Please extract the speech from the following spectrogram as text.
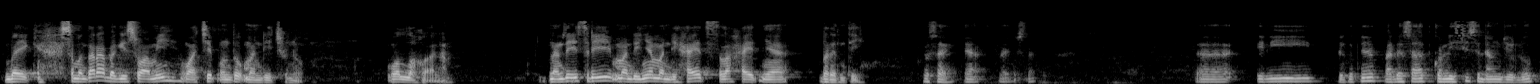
Baik, sementara bagi suami wajib untuk mandi junub. Wallahu alam. Nanti istri mandinya mandi haid setelah haidnya berhenti. Selesai, ya, baik Ustaz. Uh, ini berikutnya pada saat kondisi sedang junub,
